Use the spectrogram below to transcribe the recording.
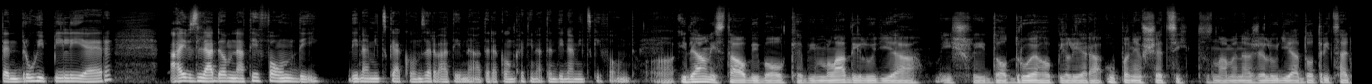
ten druhý pilier aj vzhľadom na tie fondy, dynamická a konzervatívna, a teda konkrétne na ten dynamický fond. Ideálny stav by bol, keby mladí ľudia išli do druhého piliera úplne všetci. To znamená, že ľudia do 35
